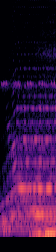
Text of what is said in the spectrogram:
Música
